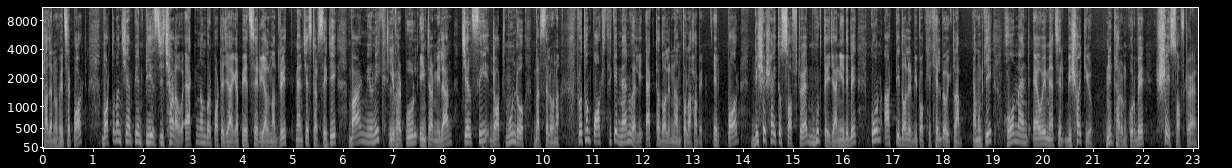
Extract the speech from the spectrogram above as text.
সাজানো হয়েছে পট। বর্তমান চ্যাম্পিয়ন পিএসজি ছাড়াও এক নম্বর পটে জায়গা পেয়েছে Real Madrid, Manchester City Bayern Munich Liverpool, Inter Milan, Chelsea, Dortmund Barcelona. প্রথম পট থেকে ম্যানুয়ালি একটা দলের নাম তোলা হবে। এরপর বিশেষায়িত সফটওয়্যার মুহূর্তেই জানিয়ে দেবে কোন আটটি দলের বিপক্ষে খেলবে ওই ক্লাব। এমনকি হোম অ্যান্ড অ্যাওয়ে ম্যাচের বিষয়টিও নির্ধারণ করবে সেই সফটওয়্যার।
